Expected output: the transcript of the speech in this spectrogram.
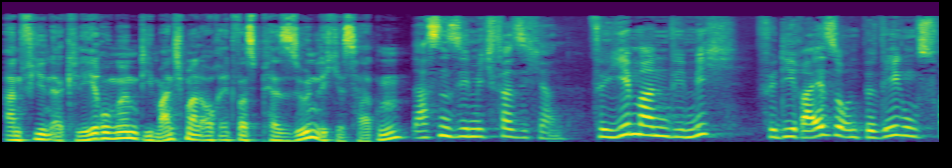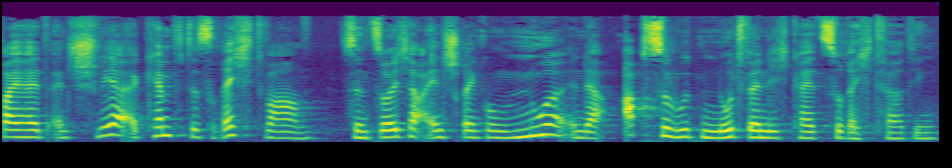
An vielen Erklärungen, die manchmal auch etwas Persönliches hatten. Lassen Sie mich versichern. Für jemanden wie mich, für die Reise- und Bewegungsfreiheit ein schwer erkämpftes Recht waren, sind solche Einschränkungen nur in der absoluten Notwendigkeit zu rechtfertigen.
